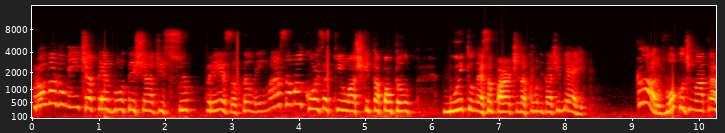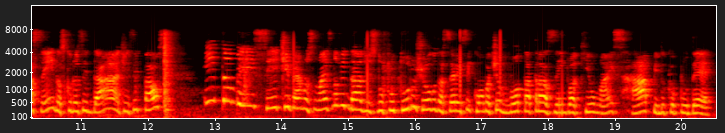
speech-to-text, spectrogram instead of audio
Provavelmente até vou deixar de surpresa também, mas é uma coisa que eu acho que está faltando muito nessa parte da comunidade BR. Claro, vou continuar trazendo as curiosidades e tal. E também, se tivermos mais novidades no futuro jogo da série Ace Combat, eu vou estar tá trazendo aqui o mais rápido que eu puder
